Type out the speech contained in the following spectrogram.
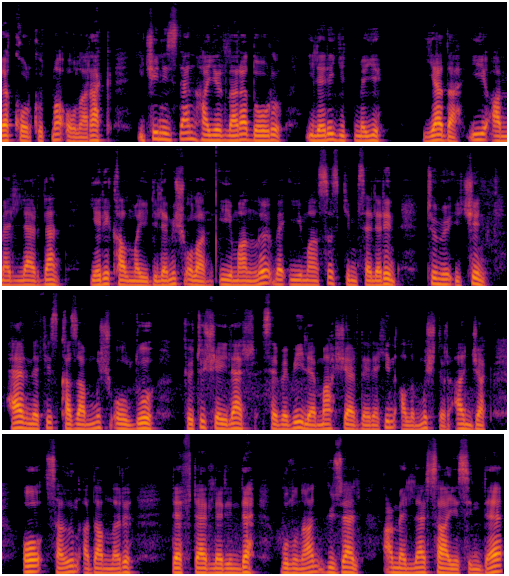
ve korkutma olarak içinizden hayırlara doğru ileri gitmeyi ya da iyi amellerden geri kalmayı dilemiş olan imanlı ve imansız kimselerin tümü için her nefis kazanmış olduğu kötü şeyler sebebiyle mahşerde rehin alınmıştır. Ancak o sağın adamları defterlerinde bulunan güzel ameller sayesinde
